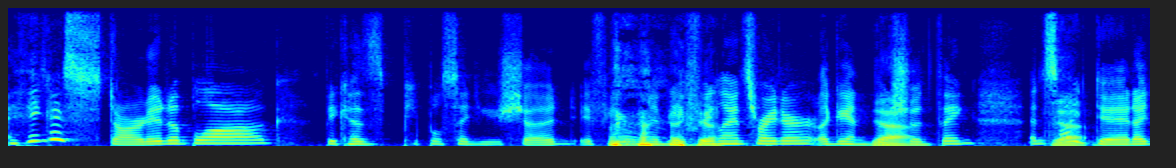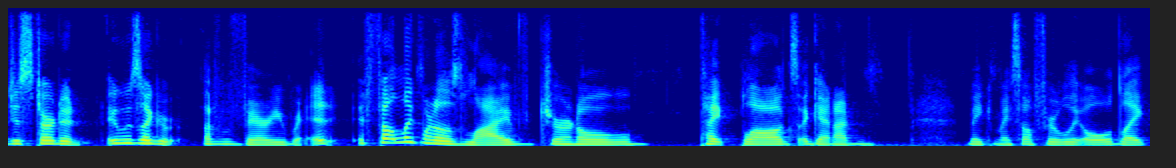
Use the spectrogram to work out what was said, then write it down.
I think I started a blog because people said you should if you're going to be a Yeah. freelance writer. Again, the Yeah. should thing. And so I did. I just started. It was like a, a very. It, it felt like one of those live journal type blogs. Again, I'm making myself feel really old. Like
